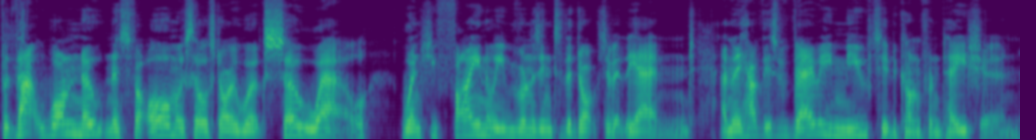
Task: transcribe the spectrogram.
but that one noteness for almost the whole story works so well when she finally runs into the doctor at the end and they have this very muted confrontation.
